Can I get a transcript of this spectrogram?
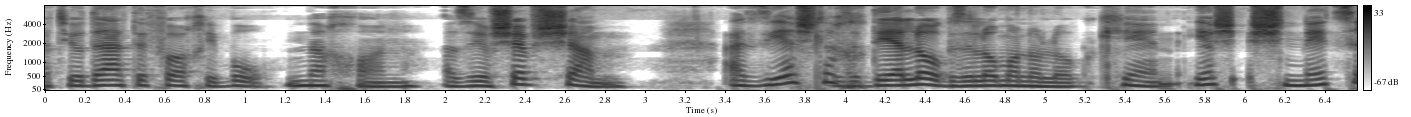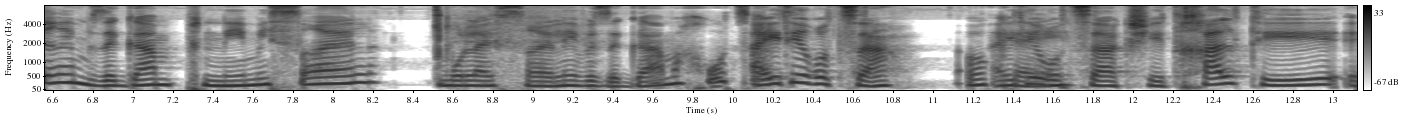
את יודעת איפה החיבור. נכון. אז זה יושב שם. אז יש לך, זה דיאלוג, זה לא מונולוג. כן, יש שני צירים, זה גם פנים ישראל מול הישראלים וזה גם החוצה? הייתי רוצה, אוקיי. הייתי רוצה, כשהתחלתי, אה,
